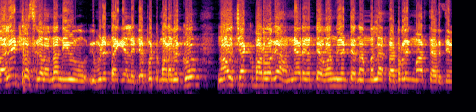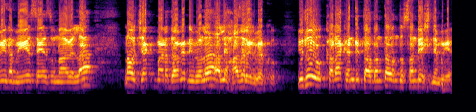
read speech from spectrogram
ವಾಲಂಟಿಯರ್ಸ್ ಗಳನ್ನ ನೀವು ಇಮಿಡಿಯೇಟ್ ಆಗಿ ಅಲ್ಲಿ ಡೆಪ್ಯೂಟ್ ಮಾಡಬೇಕು. ನಾವು ಚೆಕ್ ಮಾಡುವಾಗ ಹನ್ನೆರಡು ಗಂಟೆ, ಒಂದು ಗಂಟೆ ನಮ್ಮೆಲ್ಲ ಪೆಟ್ರೋಲಿಂಗ್ ಮಾಡ್ತಾ ಇರ್ತೀವಿ, ನಮ್ಮ ಎಸ್ ಐಸ್ ನಾವೆಲ್ಲ. ನಾವು ಚೆಕ್ ಮಾಡಿದಾಗ ನೀವೆಲ್ಲ ಅಲ್ಲಿ ಹಾಜರಿರಬೇಕು. ಇದು ಖಡಾಖಂಡಿತವಾದಂತ ಒಂದು ಸಂದೇಶ ನಿಮಗೆ.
